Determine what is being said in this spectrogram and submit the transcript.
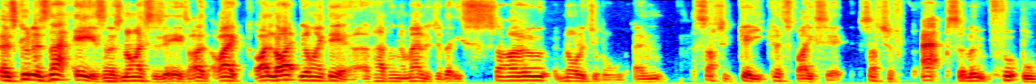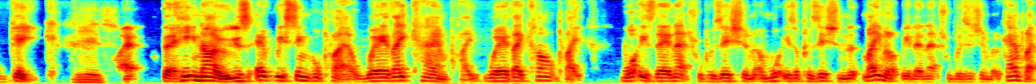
as good as that is, and as nice as it is, I, I I like the idea of having a manager that is so knowledgeable and such a geek. Let's face it, such an absolute football geek. He is. Right? That he knows every single player where they can play, where they can't play, what is their natural position, and what is a position that may not be their natural position but can play.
